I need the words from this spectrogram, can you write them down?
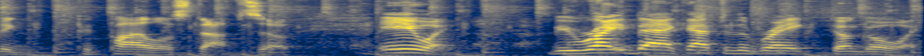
Big, big pile of stuff. So, anyway, be right back after the break. Don't go away.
